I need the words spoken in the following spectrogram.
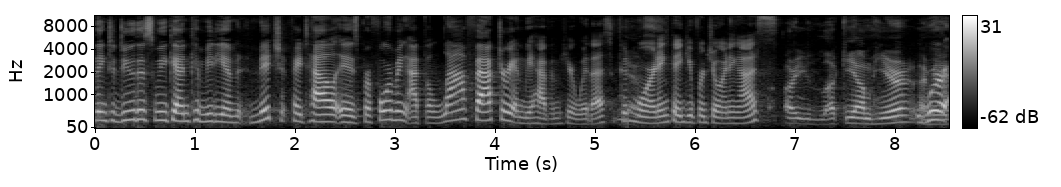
Thing to do this weekend, comedian Mitch Fatel is performing at the Laugh Factory, and we have him here with us. Good Yes. morning. Thank you for joining us. Are you lucky I'm here? I We're mean,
